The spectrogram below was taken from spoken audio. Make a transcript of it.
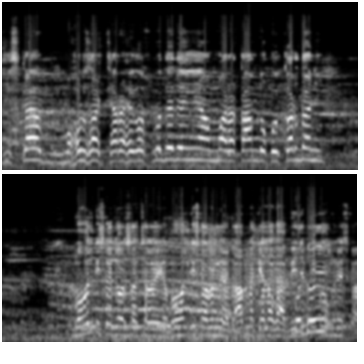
जिसका माहौल सा अच्छा रहेगा उसको दे देंगे। हमारा काम तो कोई करदा नहीं। माहौल किसका ज़ोर से अच्छा रहेगा? माहौल किसका बन गया? आपने क्या लगा? बीजेपी दो ही कांग्रेस का?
